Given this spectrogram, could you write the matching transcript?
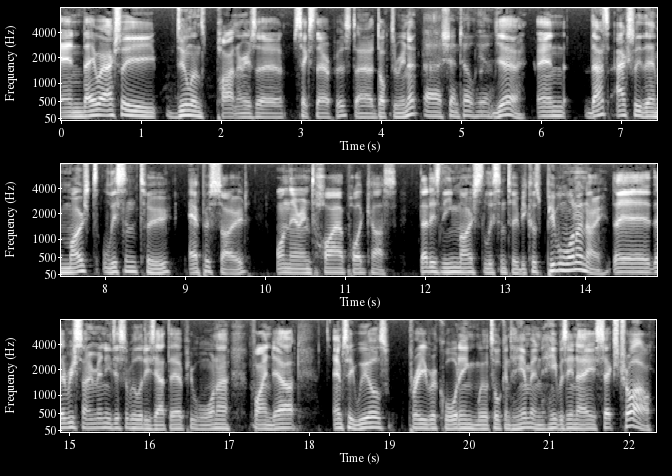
and they were actually Dylan's partner is a sex therapist, a doctor in it. Uh, Chantelle, yeah, Yeah, and that's actually their most listened to episode on their entire podcast. That is the most listened to because people want to know. There, there is so many disabilities out there. People want to find out. MC Wheels pre-recording, we were talking to him, and he was in a sex trial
